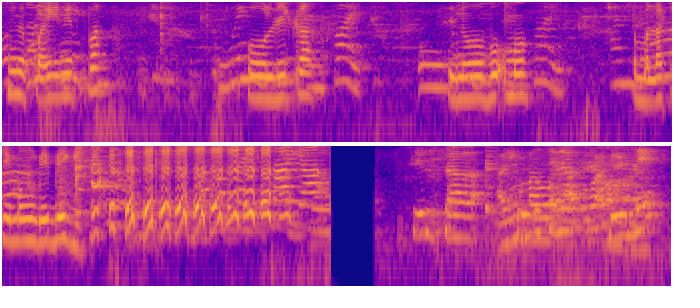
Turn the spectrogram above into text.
Ay, nagpainit pa. Huli ka. Sinubo mo. Sa malaki mong bibig. Saya. Sil sa alimbawa sila, Bernes,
